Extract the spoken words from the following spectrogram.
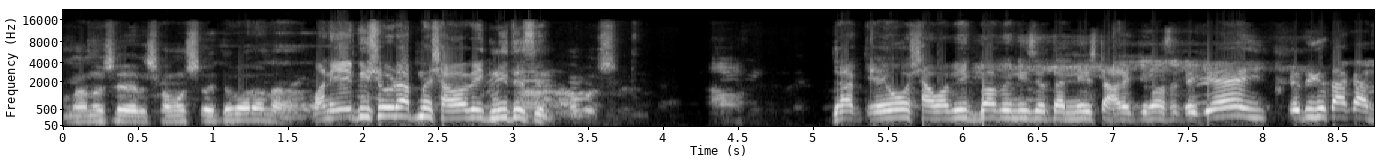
মানুষের সমস্যা হইতে পারে না। মানে এই বিষয়টা আপনি স্বাভাবিক নিতেছেন? অবশ্যই। যাক এও স্বাভাবিক ভাবে নিচে তার নেক্সট আরেকজন আছে দেখে। এই এদিকে তাকান।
